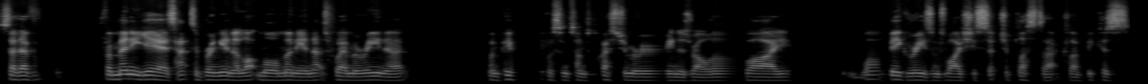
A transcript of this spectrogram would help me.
So they've, for many years, had to bring in a lot more money, and that's where Marina, when people sometimes question Marina's role, why one of the big reasons why she's such a plus to that club because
